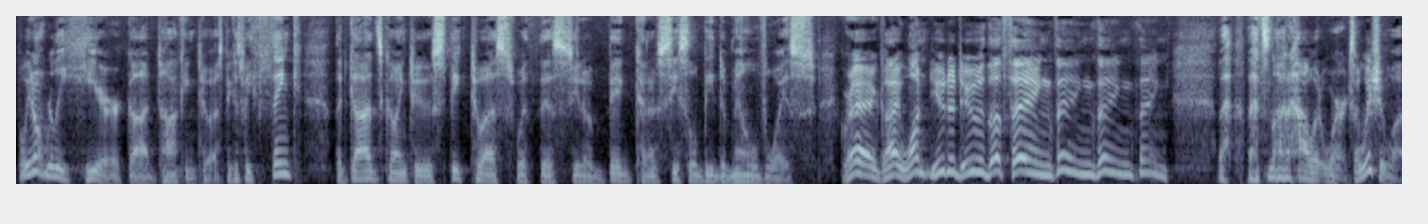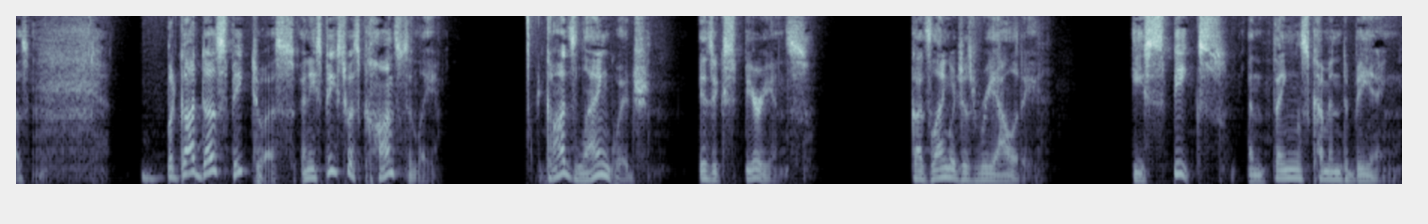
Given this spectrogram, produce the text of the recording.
but we don't really hear God talking to us because we think that God's going to speak to us with this, you know, big kind of Cecil B. DeMille voice. Greg, I want you to do the thing, thing, thing, thing. That's not how it works. I wish it was. But God does speak to us, and He speaks to us constantly. God's language is experience. God's language is reality. He speaks and things come into being.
